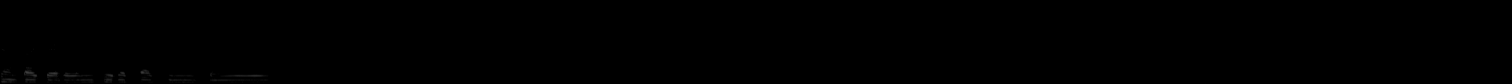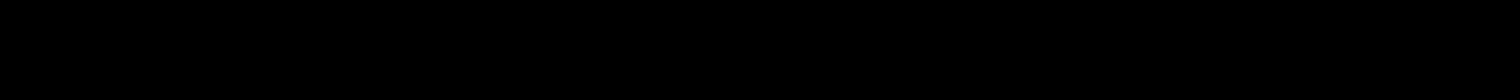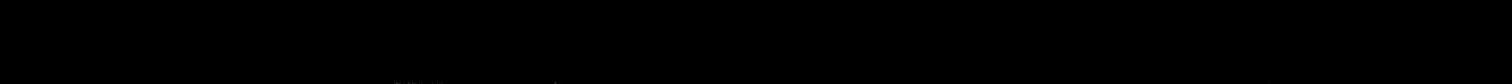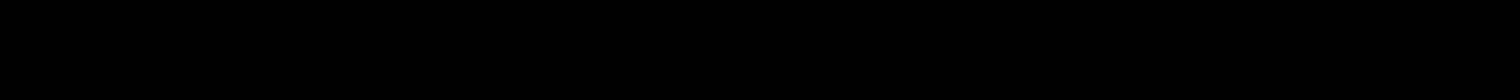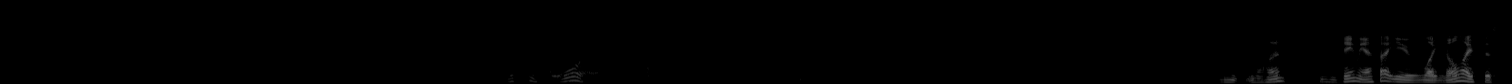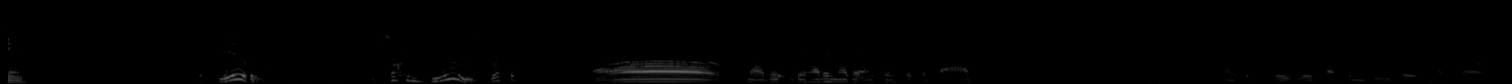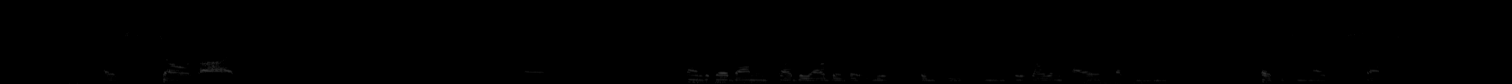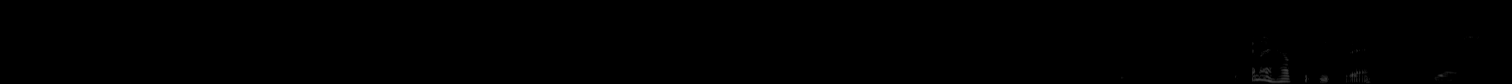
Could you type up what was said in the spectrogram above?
can't I get into the fucking thing? Where's the door? Mm, What? Jamie, I thought you like no life this game. I do. I'm so confused. What the? Oh no, they, they had another entrance at the back. I completely fucking goobered myself. I was so lost. Alright. Time to go down and tell the elder that he's a stinky and his whole entire fucking purpose in life sucks. What can I have to eat today? Yes.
